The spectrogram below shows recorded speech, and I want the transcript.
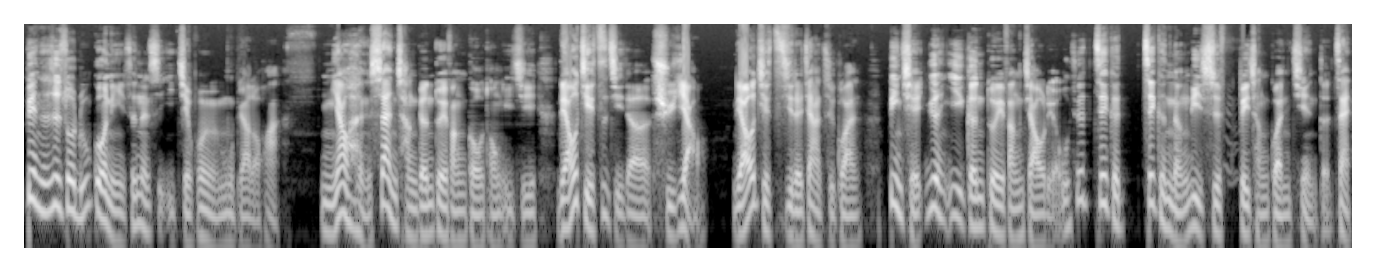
变成是说，如果你真的是以结婚为目标的话，你要很擅长跟对方沟通，以及了解自己的需要，了解自己的价值观。并且愿意跟对方交流，我觉得这个这个能力是非常关键的。在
